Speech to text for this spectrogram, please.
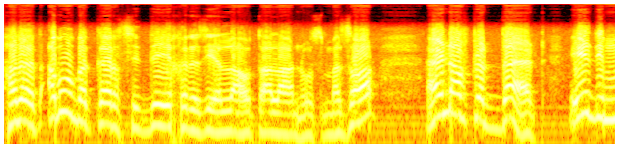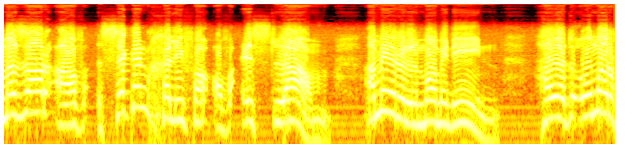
Hazrat Abu Bakr Siddiq radiallahu ta'ala anhu's mazar and after that is the mazar of second Khalifa of Islam Amirul Mu'mineen Hazrat Umar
